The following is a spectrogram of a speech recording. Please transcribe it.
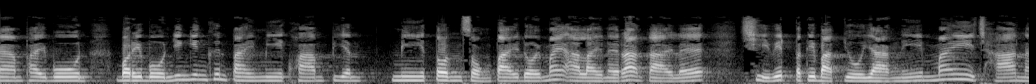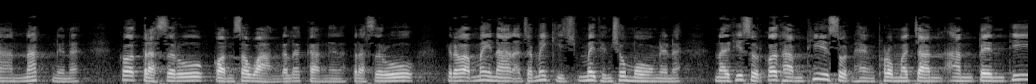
งามไพบูรณ์บริบูรณ์ยิ่งยิ่งขึ้นไปมีความเปลี่ยน มีตนส่งไปโดยไม่อะไรในร่างกายและชีวิตปฏิบัติอยู่อย่างนี้ไม่ช้านานนักเนี่ยนะก็ตรัสรู้ก่อนสว่างกันแล้วกันเนี่ยนะตรัสรู้ก็ว่าไม่นานอาจจะไม่กี่ไม่ถึงชั่วโมงเนี่ยนะในที่สุดก็ทำที่สุดแห่งพรหมจรรย์ อันเป็นที่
